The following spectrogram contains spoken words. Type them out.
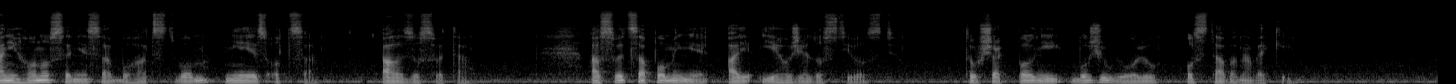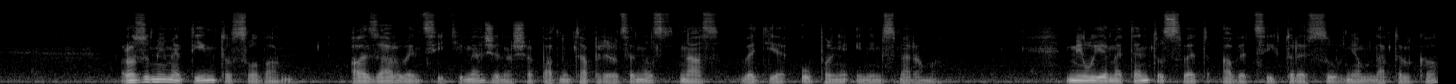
ani honosenie sa bohatstvom nie je z Otca, ale zo sveta. A svet sa pominie aj jeho žiadostivosť. To však plní Božiu vôľu, ostáva na veky. Rozumieme týmto slovám, ale zároveň cítime, že naša padnutá prirodzenosť nás vedie úplne iným smerom. Milujeme tento svet a veci, ktoré sú v ňom natoľko,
